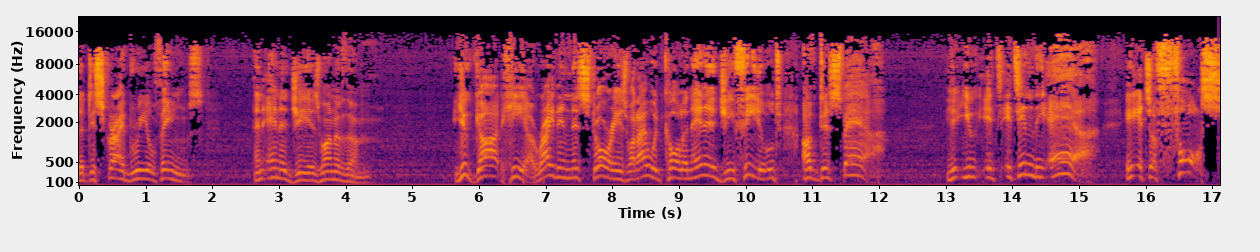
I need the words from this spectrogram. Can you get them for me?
that describe real things, and energy is one of them. You got here, right in this story, is what I would call an energy field of despair. You, you, it's, it's in the air. It's a force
